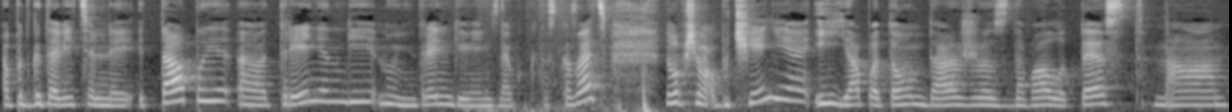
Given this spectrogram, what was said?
подготовительные этапы, э, тренинги, ну не тренинги, я не знаю, как это сказать, ну, в общем, обучение, и я потом даже сдавала тест на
